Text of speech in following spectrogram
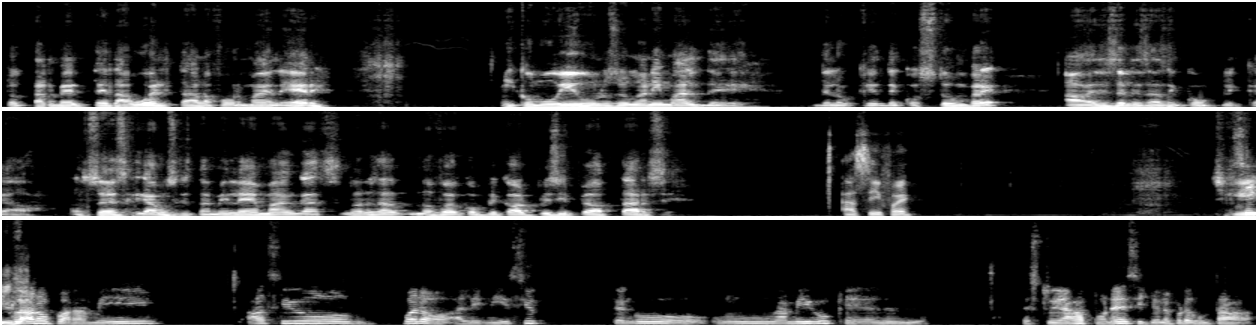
totalmente la vuelta a la forma de leer. Y como vi, uno es un animal de, de lo que de costumbre, a veces se les hace complicado. A ustedes, digamos, que también leen mangas, ¿no, no fue complicado al principio adaptarse? Así fue. Sí, claro, para mí ha sido, bueno, al inicio tengo un amigo que él estudia japonés y yo le preguntaba,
